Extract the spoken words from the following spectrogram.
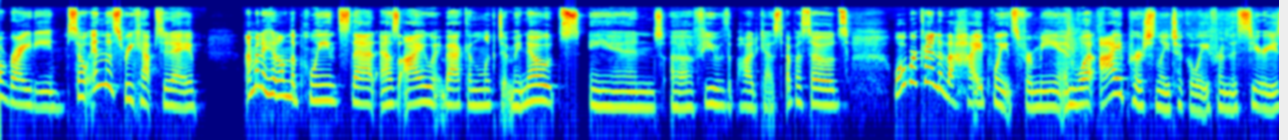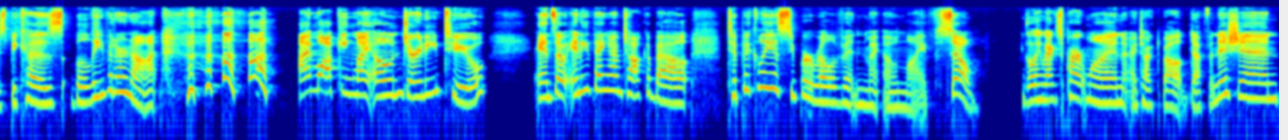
Alrighty. So in this recap today, I'm going to hit on the points that as I went back and looked at my notes and a few of the podcast episodes, what were kind of the high points for me and what I personally took away from this series. Because believe it or not, I'm walking my own journey too. And so anything I'm talking about typically is super relevant in my own life. So Going back to part one, I talked about definition,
